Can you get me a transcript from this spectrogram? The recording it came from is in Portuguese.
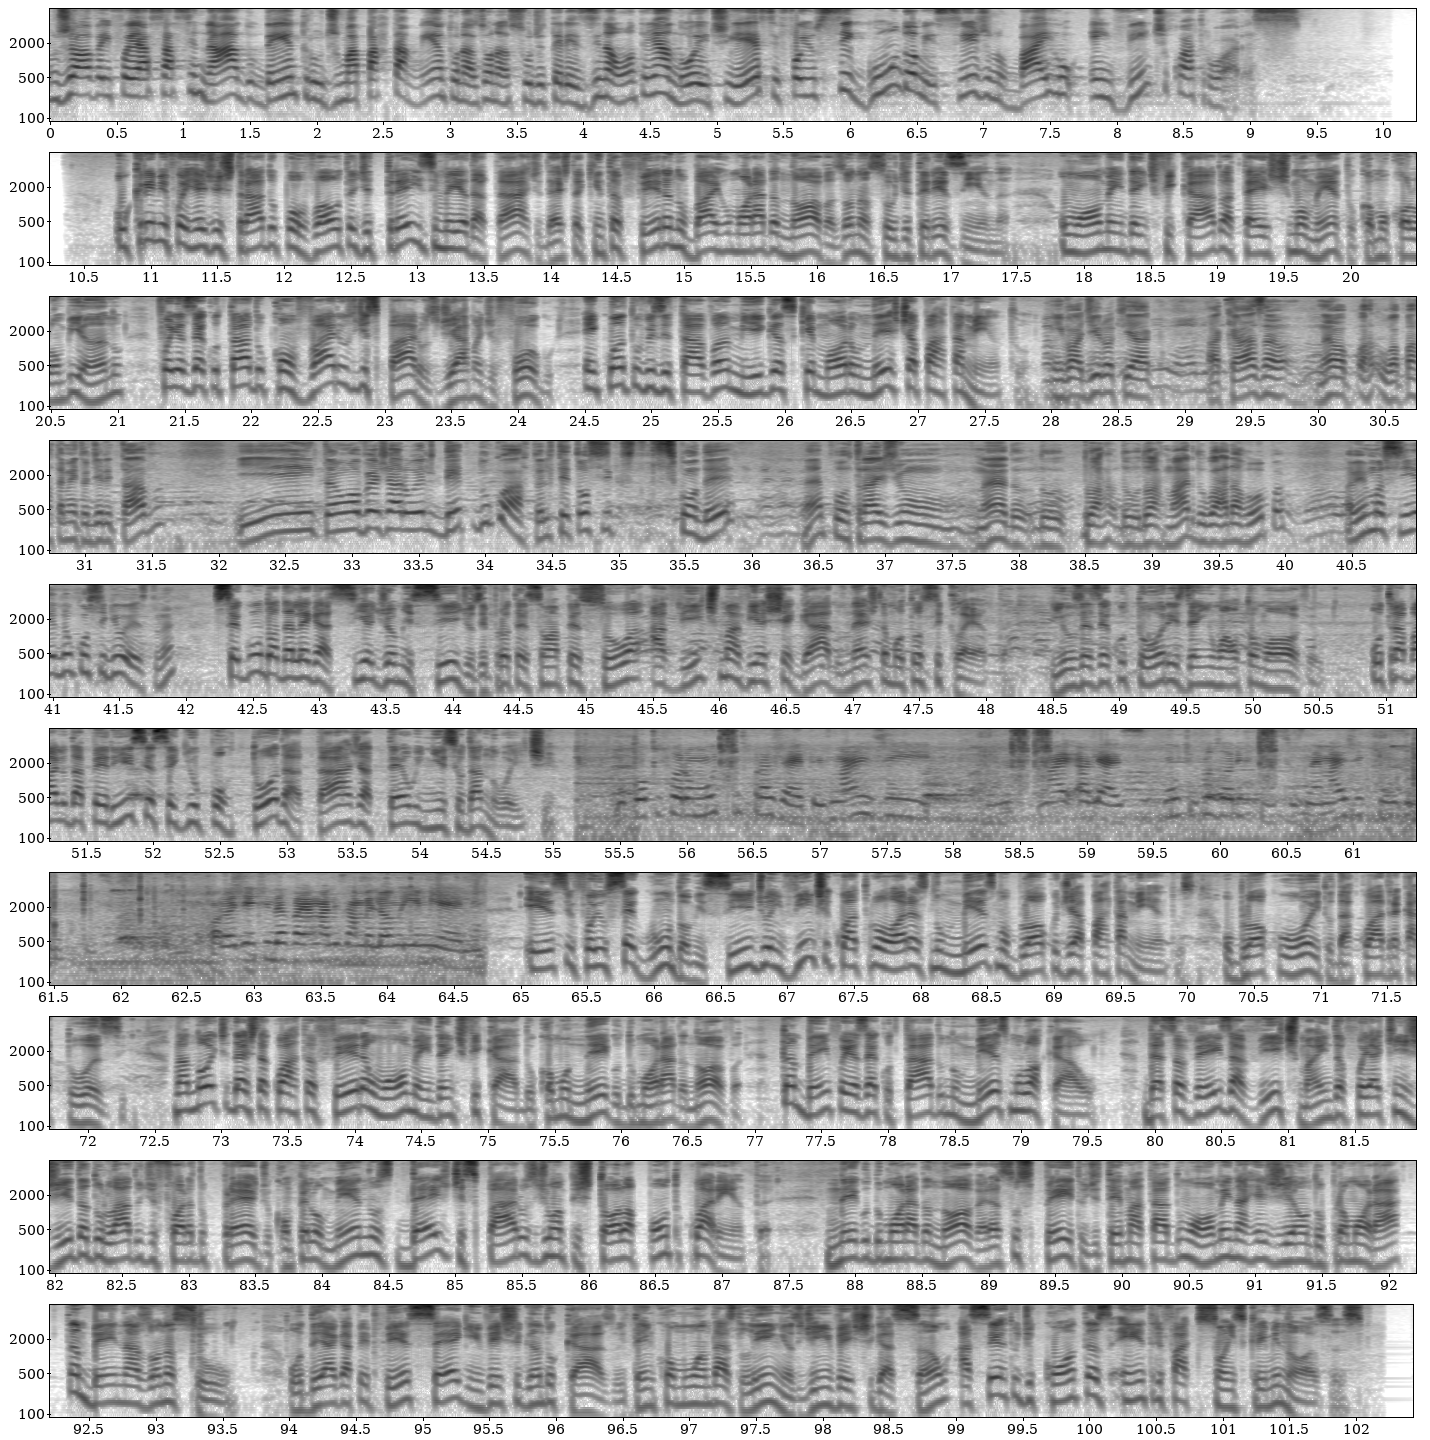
Um jovem foi assassinado dentro de um apartamento na zona sul de Teresina ontem à noite. E esse foi o segundo homicídio no bairro em 24 horas. O crime foi registrado por volta de três e meia da tarde desta quinta-feira no bairro Morada Nova, zona sul de Teresina. Um homem identificado até este momento como colombiano foi executado com vários disparos de arma de fogo enquanto visitava amigas que moram neste apartamento. Invadiram aqui a, a casa, né, o apartamento onde ele estava, e então alvejaram ele dentro do quarto. Ele tentou se esconder né, por trás de um, né, do, do, do, do armário, do guarda-roupa, mas mesmo assim ele não conseguiu êxito, né? Segundo a Delegacia de Homicídios e Proteção à Pessoa, a vítima havia chegado nesta motocicleta e os executores em um automóvel. O trabalho da perícia seguiu por toda a tarde até o início da noite. No corpo foram múltiplos projéteis, mais de. Mais, aliás, múltiplos orifícios, né? Mais de 15 orifícios. Então a gente ainda vai analisar melhor no IML. Esse foi o segundo homicídio em 24 horas no mesmo bloco de apartamentos, o bloco 8 da quadra 14. Na noite desta quarta-feira, um homem identificado como Nego do Morada Nova também foi executado no mesmo local. Dessa vez, a vítima ainda foi atingida do lado de fora do prédio, com pelo menos 10 disparos de uma pistola .40. Nego do Morada Nova era suspeito de ter matado um homem na região do Promorá, também na Zona Sul. O DHPP segue investigando o caso e tem como uma das linhas de investigação acerto de contas entre facções criminosas.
